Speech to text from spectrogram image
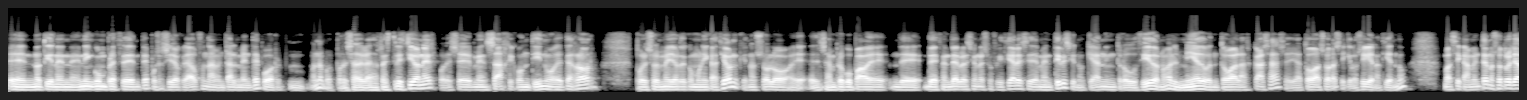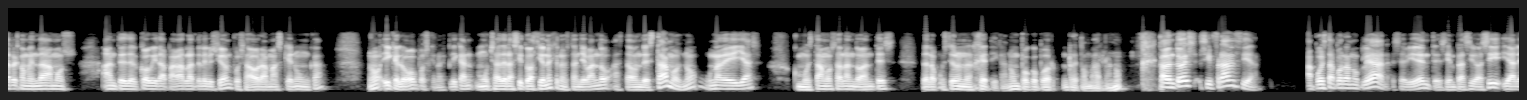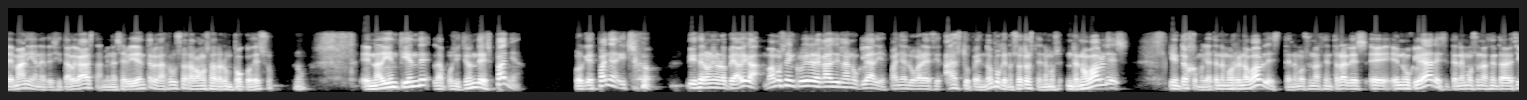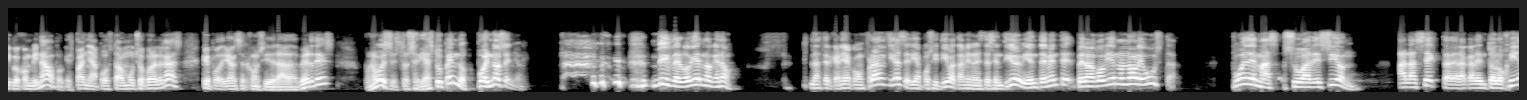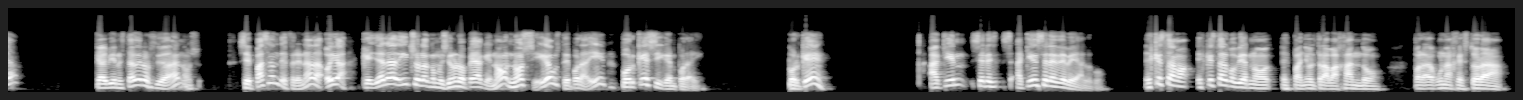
eh, no tienen ningún precedente, pues ha sido creado fundamentalmente por, bueno, pues por esas restricciones, por ese mensaje continuo de terror, por esos medios de comunicación que no solo se han preocupado de, defender versiones oficiales y de mentir, sino que han introducido ¿no? el miedo en todas las casas y a todas horas y que lo siguen haciendo. Básicamente, nosotros ya recomendamos antes del COVID apagar la televisión, pues ahora más que nunca, ¿no? Y que luego, pues que nos explican muchas de las situaciones que nos están llevando hasta donde estamos, ¿no? Una de ellas, como estábamos hablando antes, de la cuestión energética, ¿no? Un poco por retomarlo, ¿no? Claro, entonces, si Francia apuesta por la nuclear, es evidente, siempre ha sido así, y Alemania necesita el gas, también es evidente, el gas ruso, ahora vamos a hablar un poco de eso, ¿no? Eh, nadie entiende la posición de España, porque España ha dicho, dice la Unión Europea, oiga, vamos a incluir el gas y la nuclear. Y España, en lugar de decir, ah, estupendo, porque nosotros tenemos renovables, y entonces, como ya tenemos renovables, tenemos unas centrales eh, nucleares y tenemos una central de ciclo combinado, porque España ha apostado mucho por el gas, que podrían ser consideradas verdes, bueno, pues esto sería estupendo. Pues no, señor. dice el gobierno que no. La cercanía con Francia sería positiva también en este sentido, evidentemente, pero al gobierno no le gusta. Puede más su adhesión a la secta de la calentología que al bienestar de los ciudadanos. Se pasan de frenada. Oiga, que ya le ha dicho la Comisión Europea que no, no siga usted por ahí. ¿Por qué siguen por ahí? ¿Por qué? ¿A quién se le, a quién se le debe algo? ¿Es que, está, ¿Es que está el gobierno español trabajando para alguna gestora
